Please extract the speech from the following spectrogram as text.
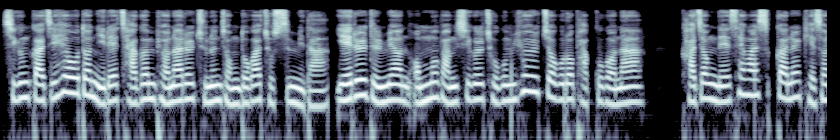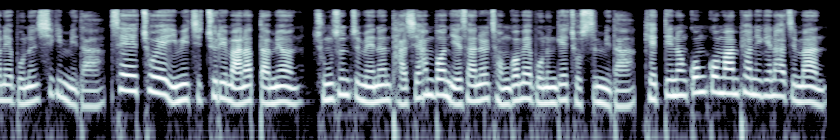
지금까지 해오던 일에 작은 변화를 주는 정도가 좋습니다. 예를 들면 업무 방식을 조금 효율적으로 바꾸거나 가정 내 생활 습관을 개선해보는 시기입니다. 새해 초에 이미 지출이 많았다면 중순쯤에는 다시 한번 예산을 점검해보는 게 좋습니다. 개띠는 꼼꼼한 편이긴 하지만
